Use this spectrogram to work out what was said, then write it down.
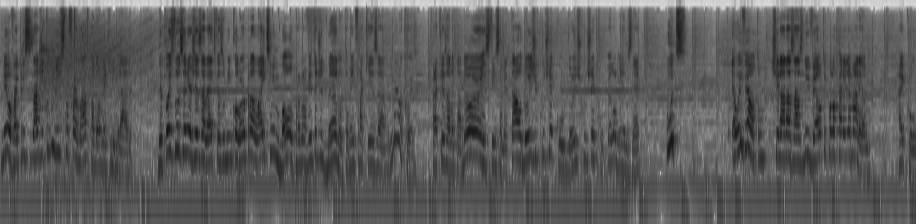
Meu, vai precisar de tudo isso no formato pra dar uma equilibrada. Depois duas energias elétricas, uma incolor para Lightning Ball, para 90 de dano, também fraqueza, mesma coisa. Fraqueza lutador, resistência metal, 2 de Kusheku, 2 de Kusheku, pelo menos, né? Putz, é o Ivelton. Tiraram as asas do Ivelton e colocaram ele amarelo. Raikou.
